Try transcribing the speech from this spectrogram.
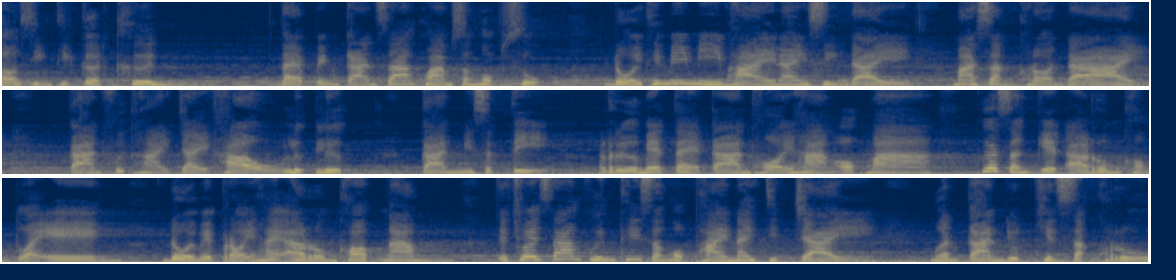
ต่อสิ่งที่เกิดขึ้น แต่เป็นการสร้างความสงบสุข โดยที่ไม่มีภายในสิ่งใดมาสั่นคลอนได้ การฝึกหายใจเข้าลึกๆ การมีสติ หรือแม้แต่การถอยห่างออกมา เพื่อสังเกตอารมณ์ของตัวเอง โดยไม่ปล่อยให้อารมณ์ครอบงำ จะช่วยสร้างพื้นที่สงบภายในจิตใจ เหมือนการหยุดคิดสักครู่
